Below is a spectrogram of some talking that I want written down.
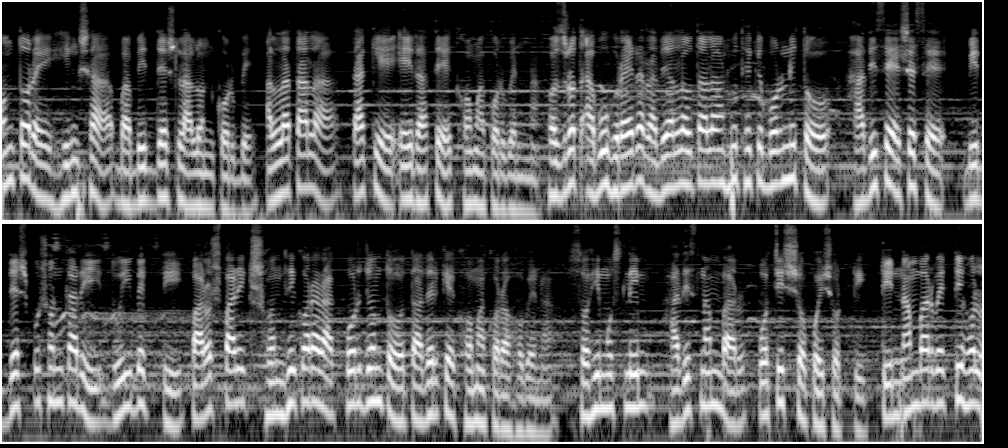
অন্তরে হিংসা বা বিদ্বেষ লালন করবে, আল্লাহ তালা তাকে এই রাতে ক্ষমা করবেন না। হজরত আবু হুরাইরা রাজি আল্লাহ তালাহু থেকে বর্ণিত হাদিসে এসেছে, বিদ্বেষ পোষণকারী দুই ব্যক্তি পারস্পরিক সন্ধি করার আগ পর্যন্ত তাদেরকে ক্ষমা করা হবে না। সহি মুসলিম, হাদিস নাম্বার পঁচিশশো পঁয়ষট্টি। তিন নাম্বার ব্যক্তি হল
